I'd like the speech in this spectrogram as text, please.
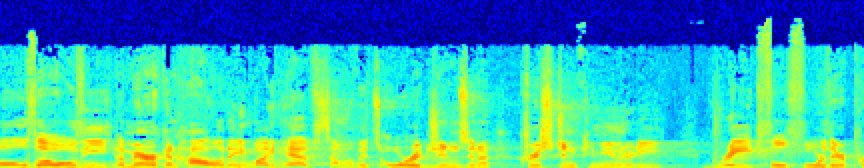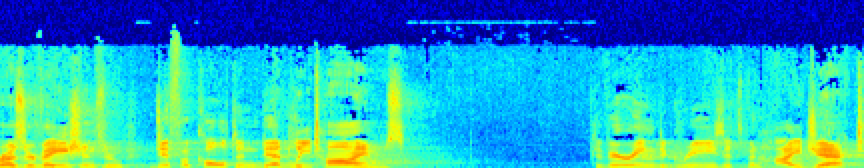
although the American holiday might have some of its origins in a Christian community grateful for their preservation through difficult and deadly times, to varying degrees it's been hijacked,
